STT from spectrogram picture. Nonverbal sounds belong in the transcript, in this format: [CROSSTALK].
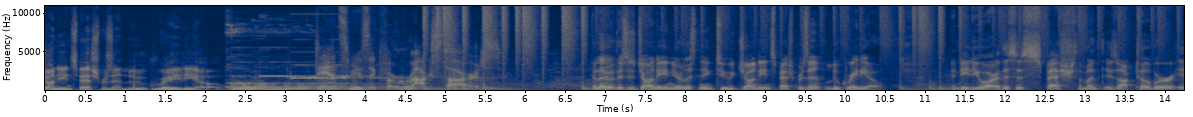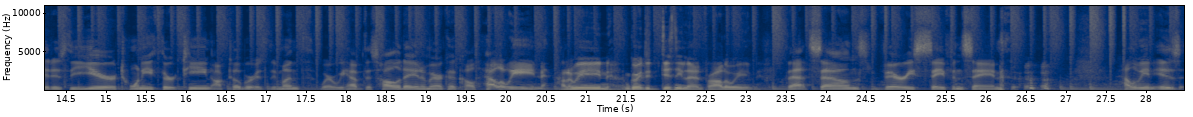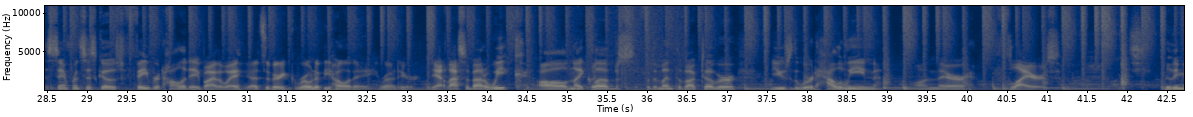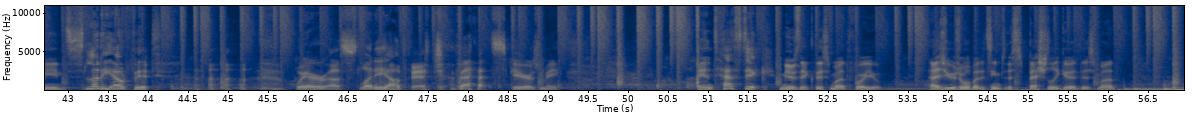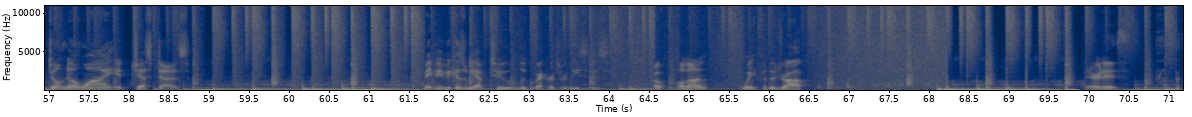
Jondi and Spesh present Loöq Radio. Dance music for rock stars. Hello, this is Jondi, and you're listening to Jondi and Spesh present Loöq Radio. Indeed, you are. This is Spesh. The month is October. It is the year 2013. October is the month where we have this holiday in America called Halloween. Halloween. I'm going to Disneyland for Halloween. That sounds very safe and sane. [LAUGHS] Halloween is San Francisco's favorite holiday, by the way. Yeah, it's a very grown uppy holiday around here. Yeah, it lasts about a week. All nightclubs for the month of October use the word Halloween on their flyers. Which really means slutty outfit. [LAUGHS] Wear a slutty outfit. [LAUGHS] that scares me. Fantastic music this month for you. As usual, but it seems especially good this month. Don't know why, it just does. Maybe because we have two Loöq Records releases. Oh, hold on. Wait for the drop. There it is.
